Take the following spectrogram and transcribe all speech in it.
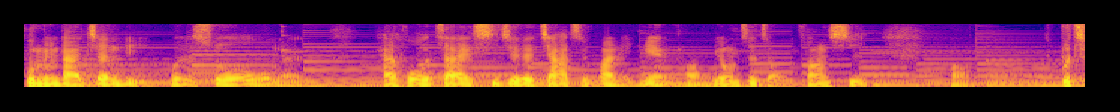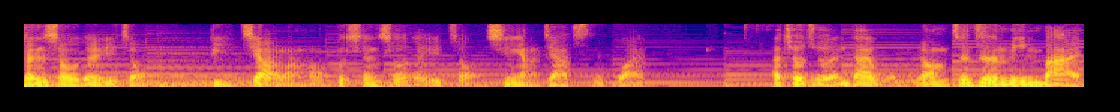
不明白真理，或者说我们。还活在世界的价值观里面，哈，用这种方式，哦，不成熟的一种比较了，哈，不成熟的一种信仰价值观。那求主恩待我们，让我们真正的明白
